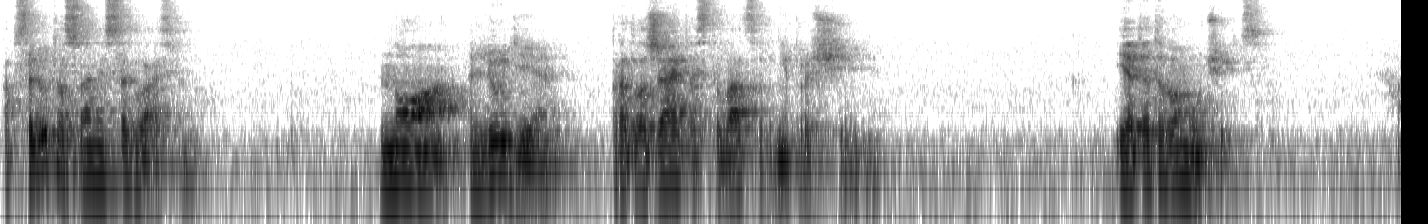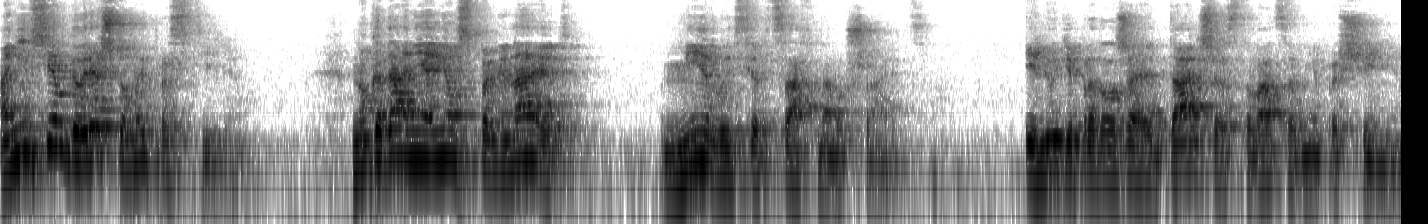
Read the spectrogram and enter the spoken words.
Абсолютно с вами согласен. Но люди продолжают оставаться в непрощении. И от этого мучаются. Они всем говорят, что мы простили. Но когда они о нем вспоминают, мир в их сердцах нарушается. И люди продолжают дальше оставаться в непрощении.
